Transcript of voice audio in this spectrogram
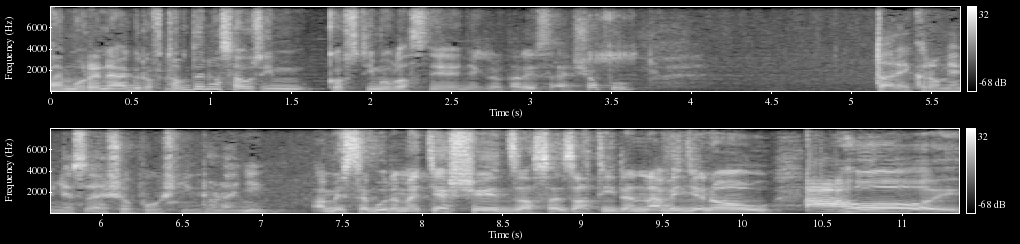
Hele, Murina, kdo v tom dinosauřím kostýmu vlastně je? Někdo tady z e-shopu? Tady kromě mě z e-shopu už nikdo není. A my se budeme těšit zase za týden na viděnou. Ahoj!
